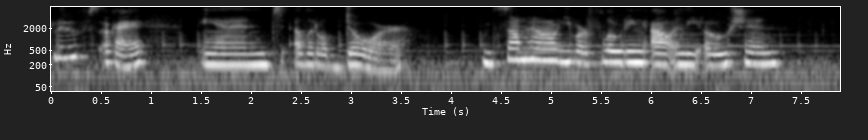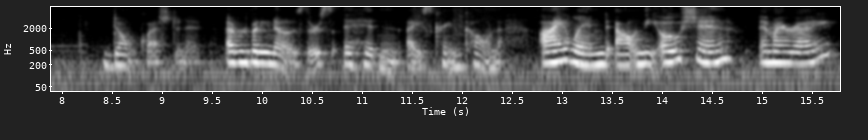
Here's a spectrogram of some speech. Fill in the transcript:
floofs. Okay, and a little door. And somehow you are floating out in the ocean. Don't question it. Everybody knows there's a hidden ice cream cone island out in the ocean. Am I right?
